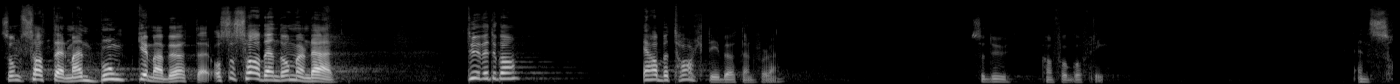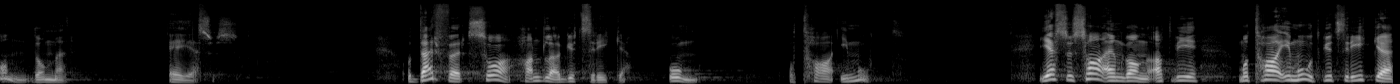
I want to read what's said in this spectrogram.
Som satt der med en bunke med bøter. Og så sa den dommeren der Du, vet du hva? Jeg har betalt de bøtene for deg. Så du kan få gå fri. En sånn dommer er Jesus. Og Derfor så handler Guds rike om å ta imot. Jesus sa en gang at vi må ta imot Guds rike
